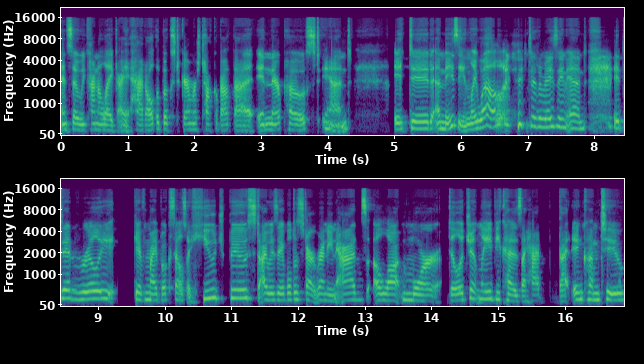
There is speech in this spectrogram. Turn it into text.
And so we kind of like I had all the bookstagrammers talk about that in their post and it did amazingly well. it did amazing and it did really give my book sales a huge boost. I was able to start running ads a lot more diligently because I had that income to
